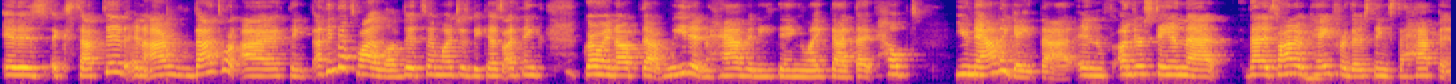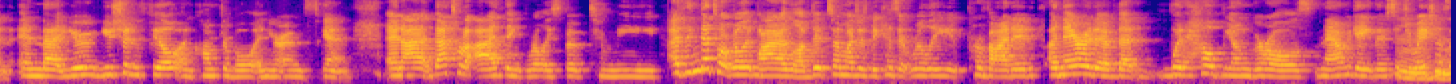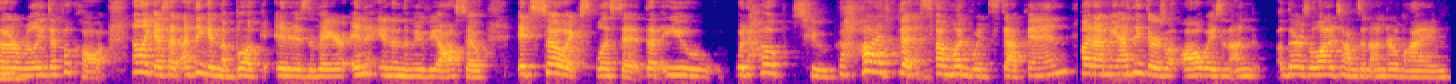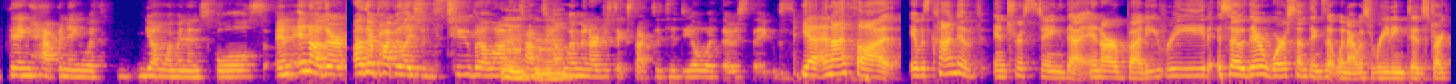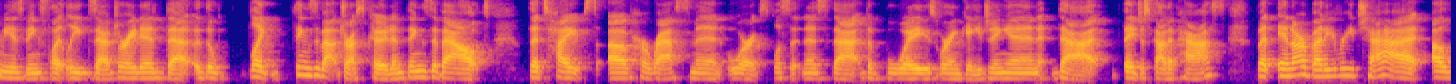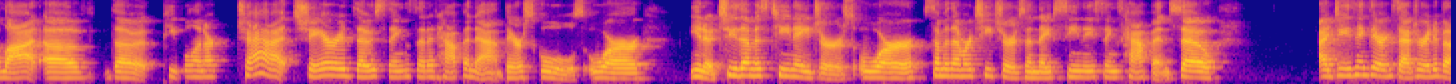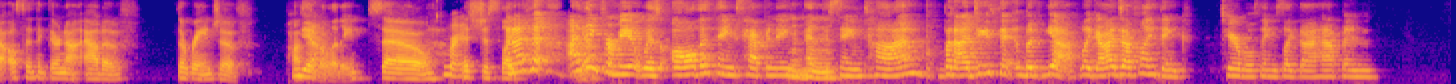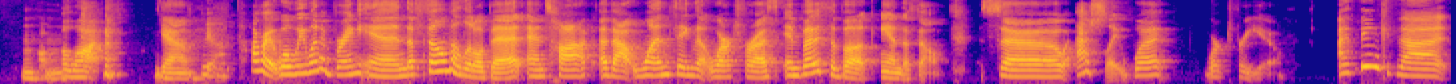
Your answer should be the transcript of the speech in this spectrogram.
it is accepted and i that's what i think i think that's why i loved it so much is because i think growing up that we didn't have anything like that that helped you navigate that and understand that that it's not okay for those things to happen and that you you shouldn't feel uncomfortable in your own skin. And i that's what i think really spoke to me. I think that's what really why i loved it so much is because it really provided a narrative that would help young girls navigate those situations that Mhm. are really difficult. And like i said i think in the book it is very and, and in the movie also it's so explicit that you would hope to God that someone would step in. But I mean, I think there's always an un- there's a lot of times an underlying thing happening with young women in schools and in other other populations too. But a lot of times, Mhm. young women are just expected to deal with those things. Yeah, and I thought it was kind of interesting that in our buddy read, so there were some things that when I was reading did strike me as being slightly exaggerated. That the like things about dress code and things about the types of harassment or explicitness that the boys were engaging in that they just got to pass. But in our buddy read chat, a lot of the people in our chat shared those things that had happened at their schools or you know to them as teenagers or some of them are teachers and they've seen these things happen so i do think they're exaggerated but i also think they're not out of the range of Yeah. possibility so Right. it's just like and I, th- I yeah. think for me, it was all the things happening at the Mhm. same time. But I do think, but yeah, like I definitely think terrible things like that happen a- mhm, a lot. yeah Yeah. all right well we want to bring in the film a little bit and talk about one thing that worked for us in both the book and the film so ashley what worked for you I think that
